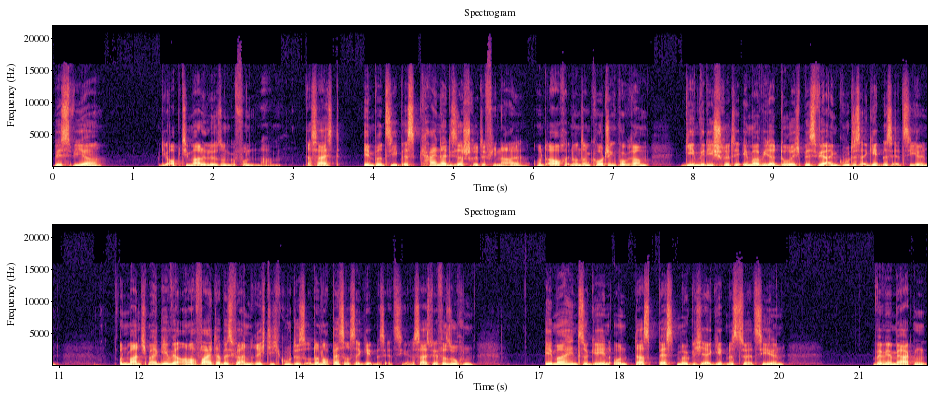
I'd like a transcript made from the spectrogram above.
bis wir die optimale Lösung gefunden haben. Das heißt, im Prinzip ist keiner dieser Schritte final und auch in unserem Coaching-Programm gehen wir die Schritte immer wieder durch, bis wir ein gutes Ergebnis erzielen. Und manchmal gehen wir auch noch weiter, bis wir ein richtig gutes oder noch besseres Ergebnis erzielen. Das heißt, wir versuchen immer hinzugehen und das bestmögliche Ergebnis zu erzielen. Wenn wir merken,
